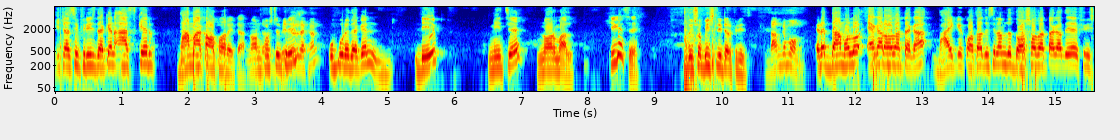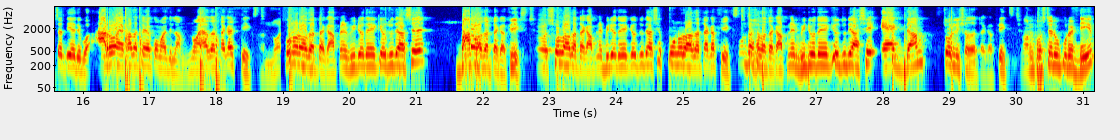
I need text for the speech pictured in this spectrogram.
ইটাসি fridge দেখেন আজকের ধামাকা অফার এটা। নন পোস্টের ফ্রিজ দেখান। উপরে দেখেন ডিপ নিচে নরমাল ঠিক আছে? দুইশো বিশ লিটার ফ্রিজ দাম কেমন? এটার দাম হলো এগারো হাজার টাকা। ভাইকে কথা দিয়েছিলাম যে দশ হাজার টাকা দিয়ে ফ্রিজটা দিয়ে দিব। আরও এক হাজার টাকা কমাই দিলাম। নয় হাজার টাকায় ফিক্সড নয়- পনেরো হাজার টাকা। আপনার ভিডিও দেখে কেউ যদি আসে বারো হাজার টাকা ফিক্সড ষোলো হাজার টাকা। আপনার ভিডিও দেখে কেউ যদি আসে পনেরো হাজার টাকা ফিক্সড পঞ্চাশ হাজার টাকা। আপনার ভিডিও দেখে কেউ যদি আসে একদম চল্লিশ হাজার টাকা ফিক্সড নন পোস্টের উপরে ডিপ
